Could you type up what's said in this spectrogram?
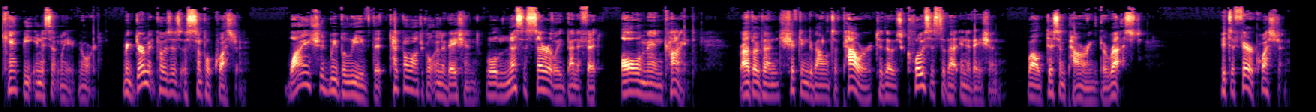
can't be innocently ignored. McDermott poses a simple question. Why should we believe that technological innovation will necessarily benefit all mankind, rather than shifting the balance of power to those closest to that innovation while disempowering the rest? It's a fair question.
